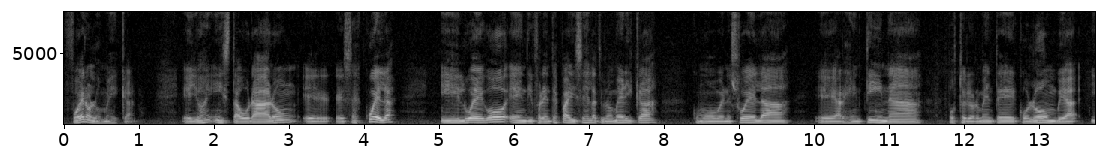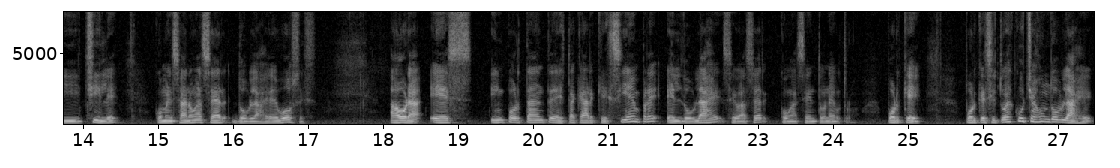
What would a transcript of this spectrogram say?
fueron los mexicanos. Ellos instauraron eh, esa escuela y luego en diferentes países de Latinoamérica, como Venezuela, eh, Argentina, posteriormente Colombia y Chile, comenzaron a hacer doblaje de voces. Ahora, es importante destacar que siempre el doblaje se va a hacer con acento neutro. ¿Por qué? Porque si tú escuchas un doblaje,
